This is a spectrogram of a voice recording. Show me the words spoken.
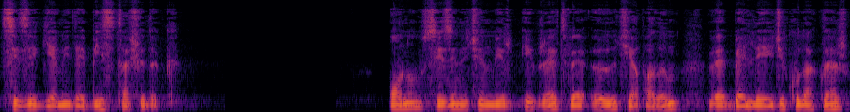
sizi gemide biz taşıdık. Onu sizin için bir ibret ve öğüt yapalım ve belleyici kulaklar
